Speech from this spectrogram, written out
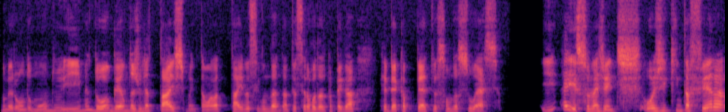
número 1 um do mundo, e emendou ganhando da Julia Teichmann. Então ela está aí na segunda, na terceira rodada para pegar Rebecca Peterson da Suécia. E é isso, né, gente? Hoje, quinta-feira,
